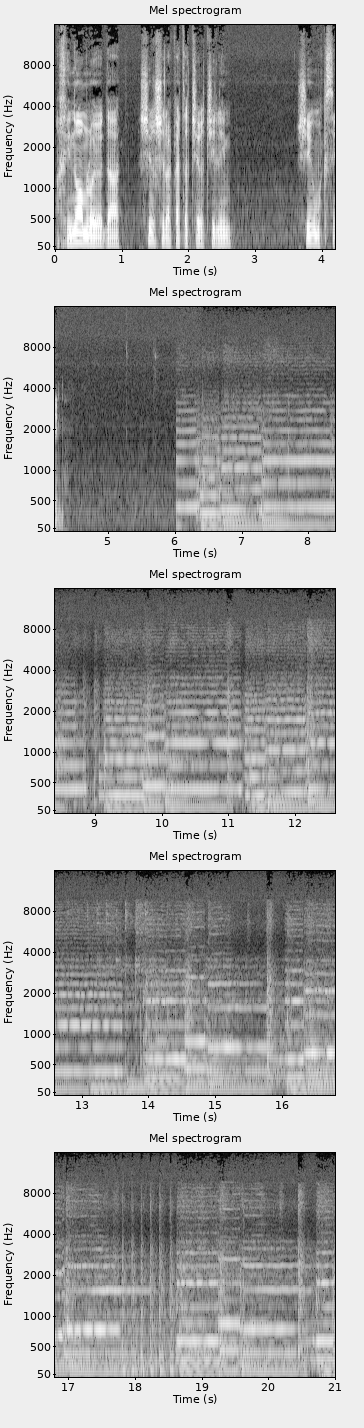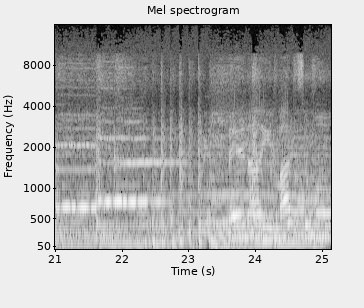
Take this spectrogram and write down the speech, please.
אחינועם לא יודעת, שיר של להקת הצ'רצ'ילים, שיר מקסים. בעיניים עצומות,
